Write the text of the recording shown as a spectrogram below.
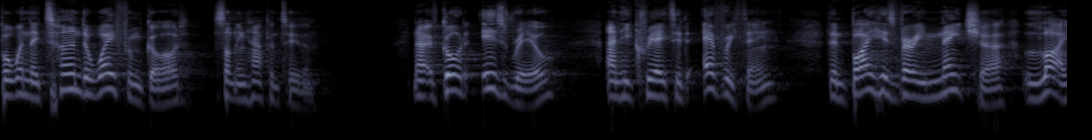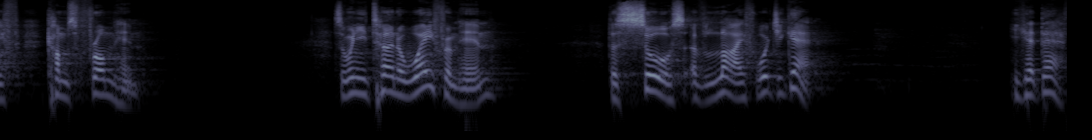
But when they turned away from God, something happened to them. Now, if God is real and He created everything, then by His very nature, life comes from Him. So when you turn away from Him, the source of life, what do you get? You get death.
